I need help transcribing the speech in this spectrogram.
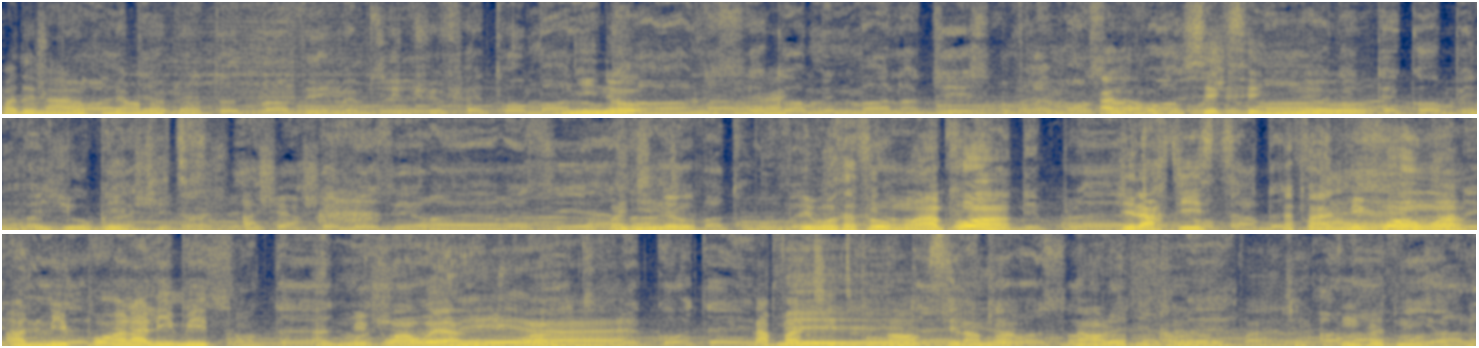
Pas la première note là. Nino. Ouais. Alors, je sais que c'est Nino et j'ai oublié le titre. C'est Nino. Mais bon, ça fait au moins un point. J'ai l'artiste. Ça fait un demi-point au moins. Un, un demi-point à la limite. Un demi-point, ouais, un demi-point. euh, t'as pas le Mais titre, non c'est Tu l'as Nino. pas Non, le titre, je l'ai pas. J'ai complètement zappé.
